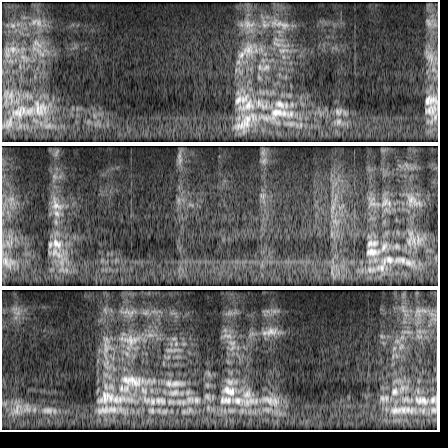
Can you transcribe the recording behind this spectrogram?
મને પણ દયાળુ ના કહેવાય. શું કહ્યું? મને પણ દયાળુ ના કરે? કરુણા ગુણ ના થાય. મોટા મોટા આચાર્ય મારા ખૂબ દયાળુ હોય છે મને કે છે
